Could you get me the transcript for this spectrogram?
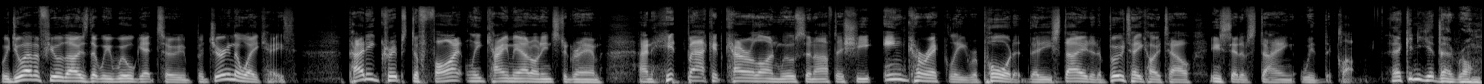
We do have a few of those that we will get to, but during the week, Heath, Paddy Cripps defiantly came out on Instagram and hit back at Caroline Wilson after she incorrectly reported that he stayed at a boutique hotel instead of staying with the club. How can you get that wrong?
